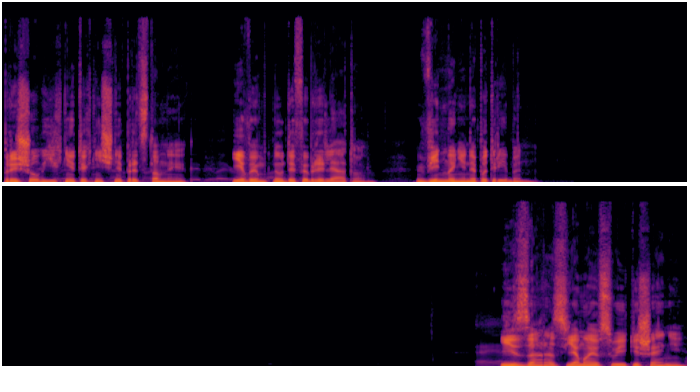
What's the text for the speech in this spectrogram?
Прийшов їхній технічний представник і вимкнув дефібрилятор. Він мені не потрібен. І зараз я маю в своїй кишені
